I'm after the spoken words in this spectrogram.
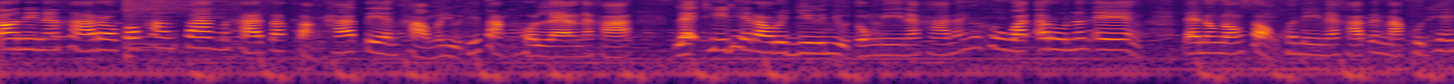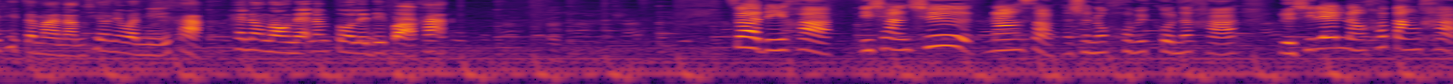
ตอนนี้นะคะเราก็ข้ามฟากนะคะจากฝั่งท่าเตียนค่ะมาอยู่ที่ฝั่งทนแล้วนะคะ และที่ที่เรายืนอยู่ตรงนี้นะคะ นั่นก็คือวัดอรุณนั่นเอง และน้องๆสองคนนี้นะคะ เป็นมักคุเทศก์ที่จะมานำเที่ยวในวันนี้ค่ะ ให้น้องๆแนะนำตัวเลยดีกว่าค่ะ สวัสดีค่ะ ดิฉันชื่อนางสาวทัชนกโคมิกุลนะคะ หรือชื่อเล่นน้องข้าวตังค่ะ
